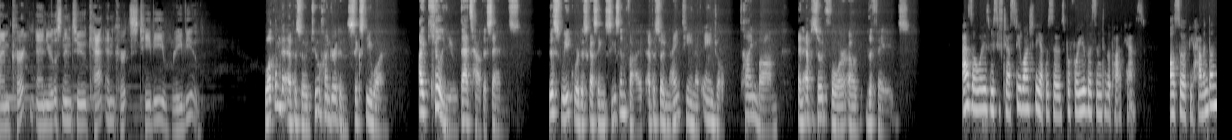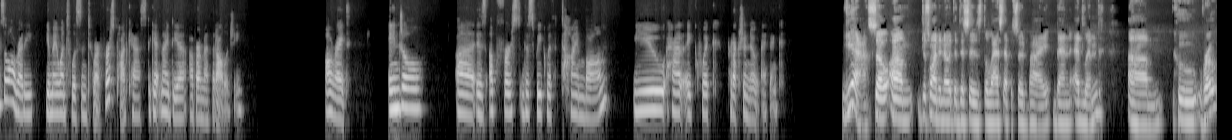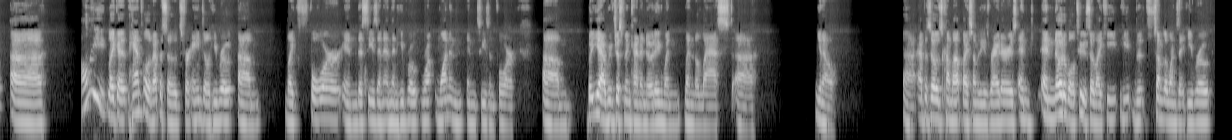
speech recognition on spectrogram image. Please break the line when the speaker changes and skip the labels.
Kat.
And I'm Kurt, and you're listening to Kat and Kurt's TV Review.
Welcome to episode 261. I kill you, that's how this ends. This week we're discussing season 5, episode 19 of Angel, Time Bomb, and episode 4 of The Fades.
As always, we suggest you watch the episodes before you listen to the podcast. Also, if you haven't done so already, you may want to listen to our first podcast to get an idea of our methodology. All right, Angel uh, is up first this week with Time Bomb. You had a quick production note, I think.
Yeah, so um, just wanted to note that this is the last episode by Ben Edlund, um, who wrote uh, only like a handful of episodes for Angel. He wrote um, like four in this season, and then he wrote one in, in season four. Um, but yeah, we've just been kind of noting when when the last uh, you know uh, episodes come up by some of these writers, and and notable too. So like he he the, some of the ones that he wrote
